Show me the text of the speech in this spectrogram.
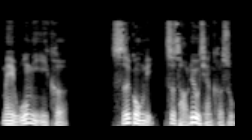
每五米一棵，十公里至少六千棵树。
